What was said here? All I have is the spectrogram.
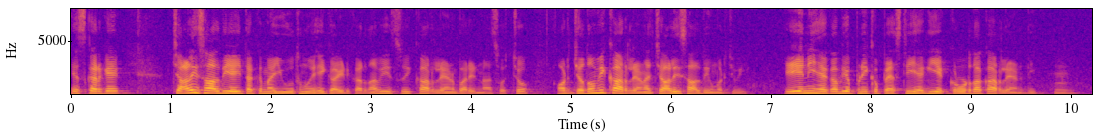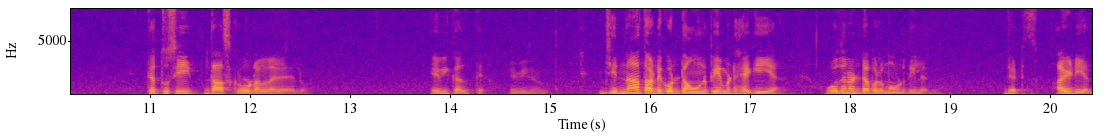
ਇਸ ਕਰਕੇ 40 ਸਾਲ ਦੀ ਏਜ ਤੱਕ ਮੈਂ ਯੂਥ ਨੂੰ ਇਹੀ ਗਾਈਡ ਕਰਦਾ ਵੀ ਤੁਸੀਂ ਘਰ ਲੈਣ ਬਾਰੇ ਨਾ ਸੋਚੋ ਔਰ ਜਦੋਂ ਵੀ ਘਰ ਲੈਣਾ 40 ਸਾਲ ਦੀ ਉਮਰ 'ਚ ਵੀ ਇਹ ਨਹੀਂ ਹੈਗਾ ਵੀ ਆਪਣੀ ਕਪੈਸਿਟੀ ਹੈਗੀ 1 ਕਰੋੜ ਦਾ ਘਰ ਲੈਣ ਦੀ। ਹੂੰ। ਤੇ ਤੁਸੀਂ 10 ਕਰੋੜ ਵਾਲਾ ਲੈ ਲਓ। ਇਹ ਵੀ ਗਲਤ ਹੈ। ਇਹ ਵੀ ਗੱਲ ਤਾਂ। ਜਿੰਨਾ ਤੁਹਾਡੇ ਕੋਲ ਡਾਊਨ ਪੇਮੈਂਟ ਹੈਗੀ ਆ ਉਹਦੇ ਨਾਲ ਡਬਲ ਅਮਾਉਂਟ ਦੀ ਲੈ ਲਓ। ਦੈਟਸ ਆਈਡੀਅਲ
